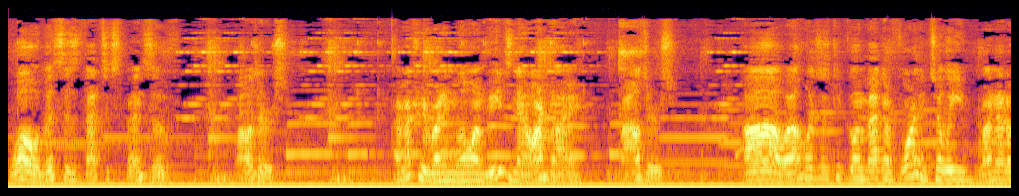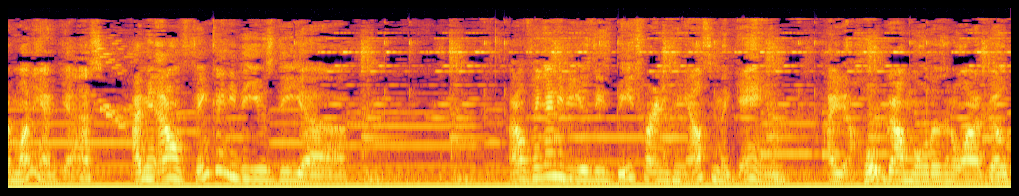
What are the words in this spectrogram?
Whoa, this is that's expensive. Wowzers. I'm actually running low on beads now, aren't I? Wowzers. Uh, well, let's just keep going back and forth until we run out of money, I guess. I mean, I don't think I need to use the, uh... I don't think I need to use these beads for anything else in the game. I hope Galmol doesn't want to build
